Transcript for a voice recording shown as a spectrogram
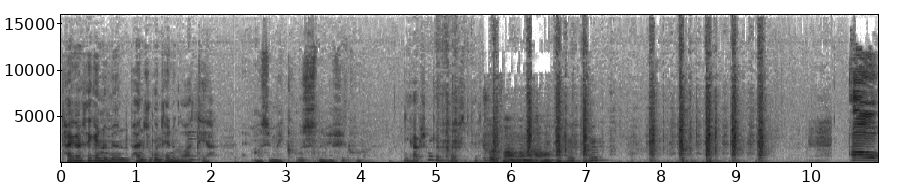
달걀 3개 넣으면 반죽은 되는 것 같아요. Gut, fangen wir mal an. Au,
